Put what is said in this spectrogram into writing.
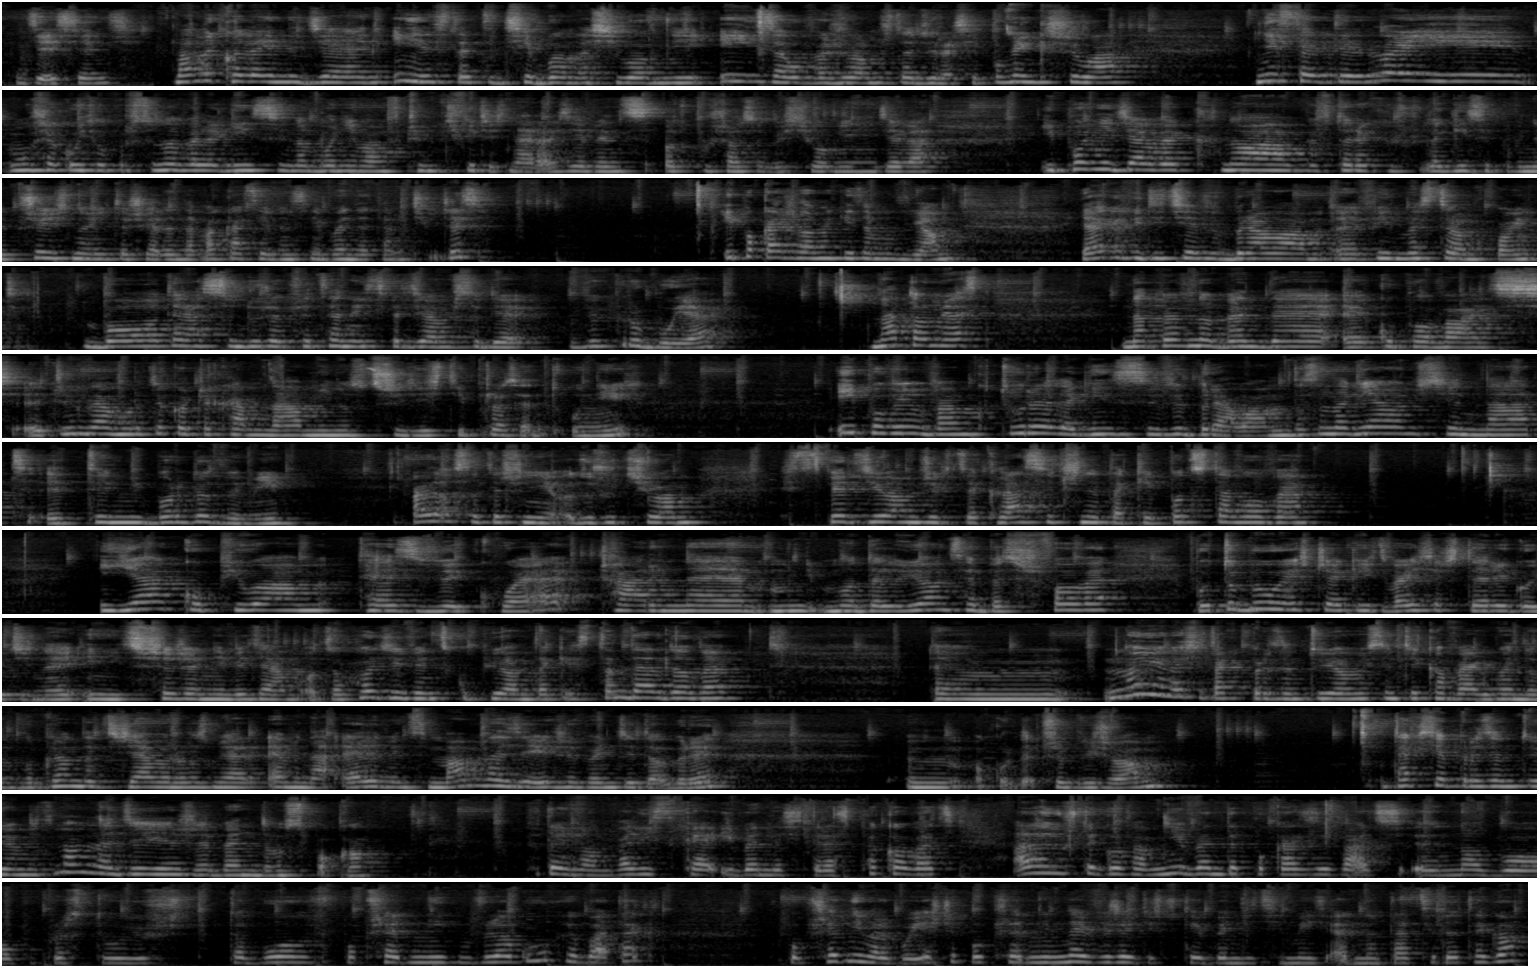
10. Mamy kolejny dzień i niestety dzisiaj byłam na siłowni i zauważyłam, że ta dziura się powiększyła. Niestety, no i muszę kupić po prostu nowe leginsy, no bo nie mam w czym ćwiczyć na razie, więc odpuszczam sobie siłownię niedziela i poniedziałek, no a we wtorek już leginsy powinny przyjść, no i też jadę na wakacje, więc nie będę tam ćwiczyć. I pokażę Wam, jakie zamówiłam. Jak widzicie, wybrałam e, firmę Strongpoint, bo teraz są duże przeceny i stwierdziłam, że sobie wypróbuję. Natomiast na pewno będę e, kupować e, Jungamur, tylko czekam na minus 30% u nich. I powiem Wam, które leginsy wybrałam. Zastanawiałam się nad e, tymi bordowymi, ale ostatecznie je odrzuciłam. Stwierdziłam, że chcę klasyczne, takie podstawowe. I ja kupiłam te zwykłe, czarne, modelujące, bezszwowe, bo tu były jeszcze jakieś 24 godziny i nic szczerze nie wiedziałam o co chodzi, więc kupiłam takie standardowe. No i one się tak prezentują. Jestem ciekawa, jak będą wyglądać. Wzięłam rozmiar M na L, więc mam nadzieję, że będzie dobry. O kurde, przybliżyłam. Tak się prezentują, więc mam nadzieję, że będą spoko. Tutaj mam walizkę i będę się teraz pakować, ale już tego Wam nie będę pokazywać, y, no bo po prostu już to było w poprzednim vlogu, chyba tak? W poprzednim albo jeszcze poprzednim, najwyżej gdzieś tutaj będziecie mieć adnotację do tego.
